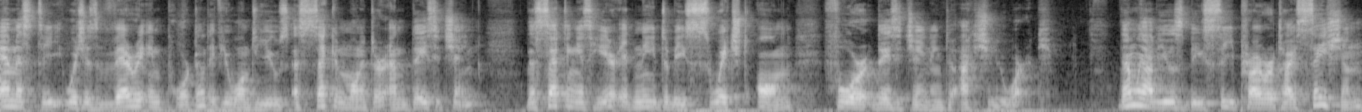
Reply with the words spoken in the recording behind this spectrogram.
MST, which is very important if you want to use a second monitor and daisy chain. The setting is here, it need to be switched on for daisy chaining to actually work. Then we have USB-C prioritization,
